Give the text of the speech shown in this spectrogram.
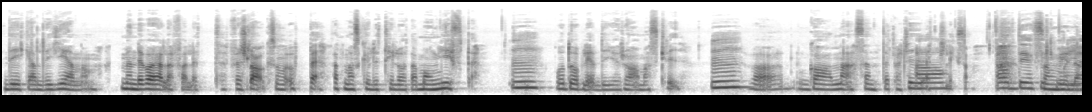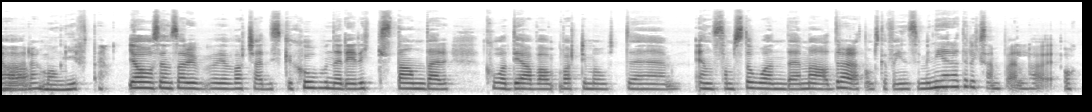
Det gick aldrig igenom, men det var i alla fall ett förslag som var uppe, att man skulle tillåta månggifte. Mm. Och då blev det ju ramaskri. Mm. Det var galna Centerpartiet Ja, liksom, Ja, det fick som ville ha höra. månggifte. Ja, och sen så har det varit så här diskussioner i riksdagen där KD har va- varit emot eh, ensamstående mödrar, att de ska få inseminera till exempel. Och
